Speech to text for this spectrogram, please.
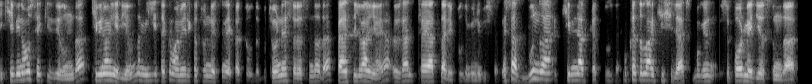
2018 yılında, 2017 yılında milli takım Amerika turnesine katıldı. Bu turne sırasında da Pensilvanya'ya özel seyahatler yapıldı minibüsle. Mesela buna kimler katıldı? Bu katılan kişiler bugün spor medyasında,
